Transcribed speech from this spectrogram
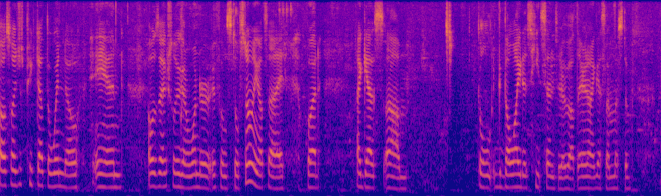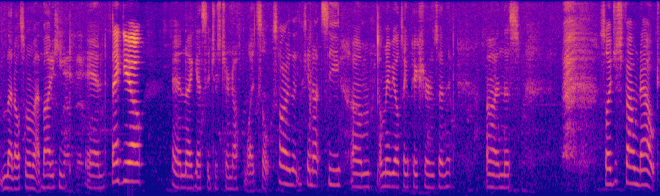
Oh, so I just peeked out the window and I was actually going to wonder if it was still snowing outside, but I guess um, the, the light is heat sensitive out there and I guess I must have let out some of my body heat and thank you! And I guess it just turned off the light so sorry that you cannot see. Um, or maybe I'll take a picture and send it uh, in this. So I just found out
